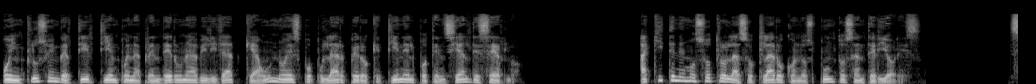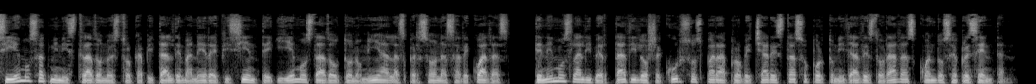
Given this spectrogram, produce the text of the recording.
o incluso invertir tiempo en aprender una habilidad que aún no es popular pero que tiene el potencial de serlo. Aquí tenemos otro lazo claro con los puntos anteriores. Si hemos administrado nuestro capital de manera eficiente y hemos dado autonomía a las personas adecuadas, tenemos la libertad y los recursos para aprovechar estas oportunidades doradas cuando se presentan.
